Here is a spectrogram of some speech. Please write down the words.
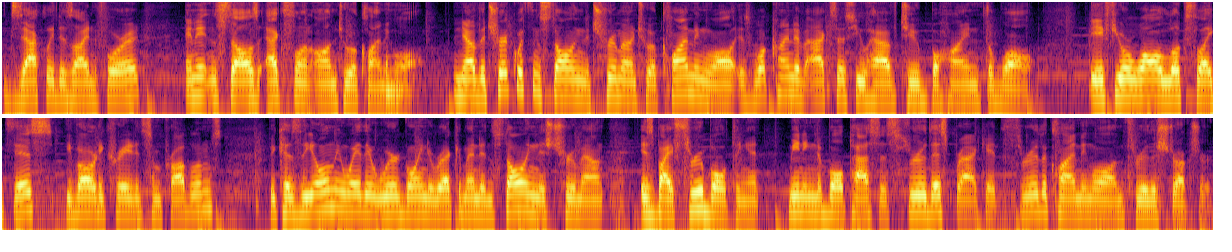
exactly designed for it and it installs excellent onto a climbing wall. Now the trick with installing the Tru-Mount to a climbing wall is what kind of access you have to behind the wall. If your wall looks like this, you've already created some problems because the only way that we're going to recommend installing this Tru-Mount is by through bolting it meaning the bolt passes through this bracket, through the climbing wall, and through the structure.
